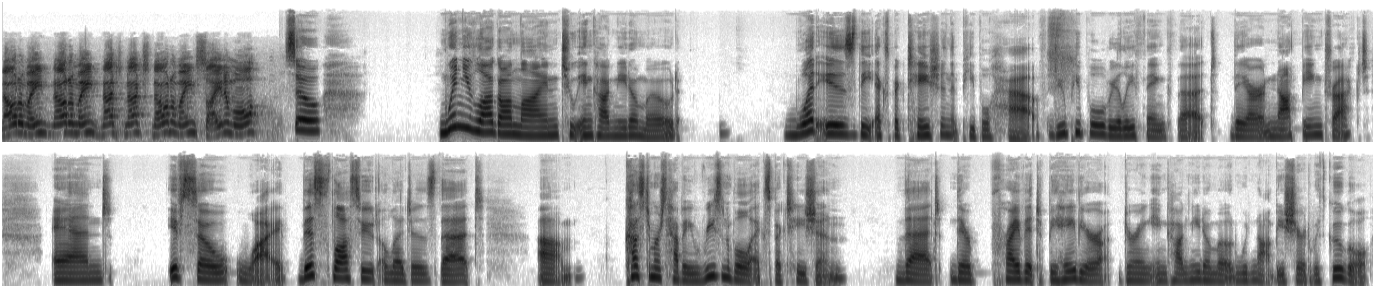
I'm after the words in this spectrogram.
know what I mean? Know what I mean? Nudge, nudge, know what I mean? Say no more. So, when you log online to incognito mode, what is the expectation that people have? Do people really think that they are not being tracked? And if so, why? This lawsuit alleges that um, customers have a reasonable expectation that their private behavior during incognito mode would not be shared with Google,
